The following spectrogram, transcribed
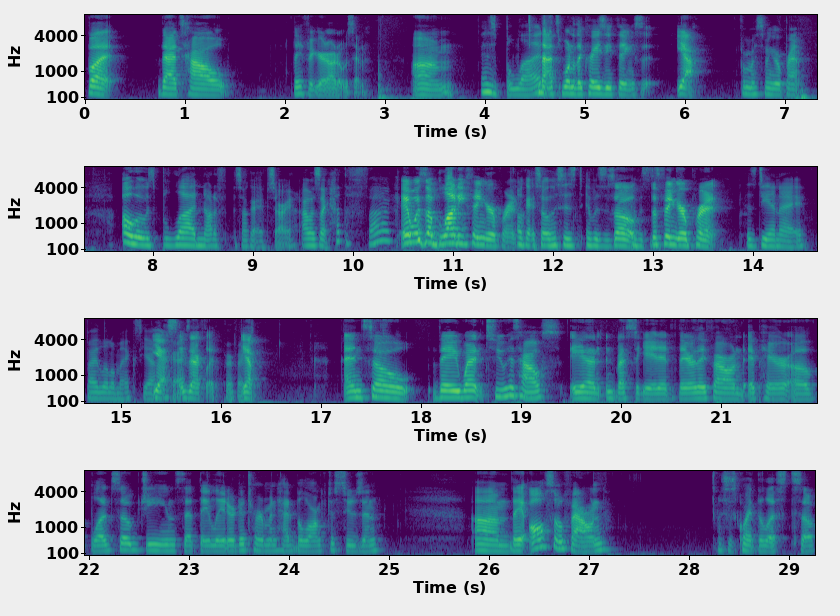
but that's how they figured out it was him. Um, his blood. that's one of the crazy things. That, yeah, from his fingerprint. Oh, it was blood, not a. It's okay. I'm sorry. I was like, how the fuck? It was a bloody fingerprint. Okay, so it was his. It was. his, So it was the his, fingerprint his DNA by Little Mix. Yeah. yes, okay. exactly. Perfect. Yep. And so they went to his house and investigated. There they found a pair of blood soaked jeans that they later determined had belonged to Susan. Um, they also found this is quite the list, so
